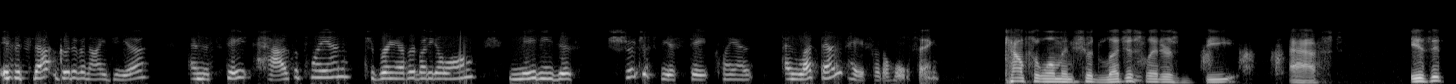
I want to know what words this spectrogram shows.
If it's that good of an idea and the state has a plan to bring everybody along, maybe this should just be a state plan and let them pay for the whole thing. Councilwoman, should mm-hmm. legislators be asked, is it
